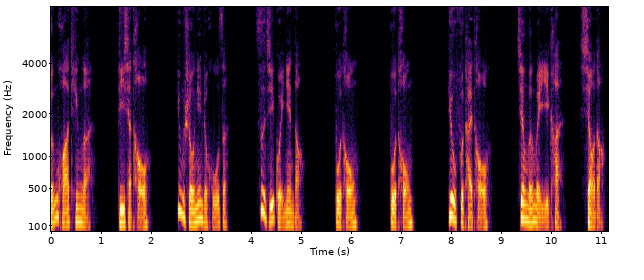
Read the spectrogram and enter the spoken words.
文华听了，低下头，用手捏着胡子，自己鬼念道：“不同，不同。”又复抬头，将文伟一看。笑道：“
